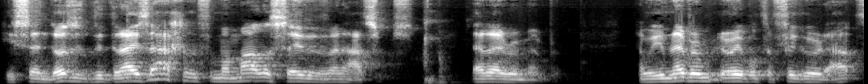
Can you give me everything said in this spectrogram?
he said, "Those are the drei Sachen from Amala Seviv and Atzmus." That I remember, and we never were able to figure it out.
